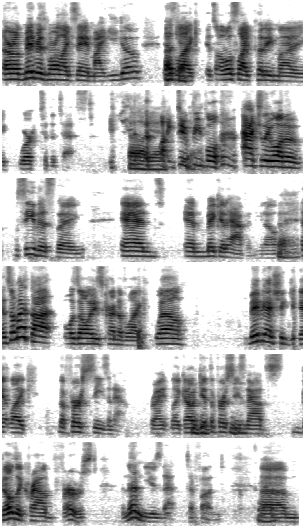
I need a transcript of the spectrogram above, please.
or maybe it's more like saying my ego is Okay. like it's almost like putting my work to the test Oh yeah. like do yeah. people actually want to see this thing and and make it happen you know Right. and so my thought was always kind of like well maybe i should get like the first season out right like i would get the 1st mhm. season out build a crowd first and then use that to fund right. um,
